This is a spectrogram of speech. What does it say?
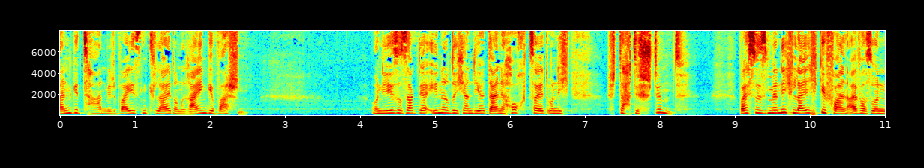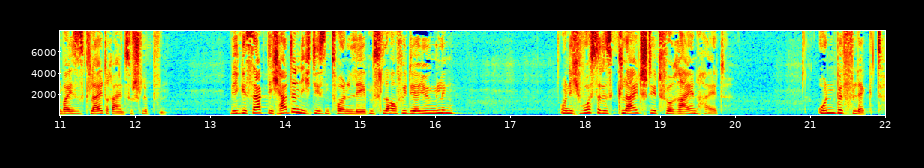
angetan mit weißen Kleidern, reingewaschen. Und Jesus sagt, erinnere dich an die, deine Hochzeit. Und ich dachte, stimmt. Weißt du, es ist mir nicht leicht gefallen, einfach so in ein weißes Kleid reinzuschlüpfen. Wie gesagt, ich hatte nicht diesen tollen Lebenslauf wie der Jüngling. Und ich wusste, das Kleid steht für Reinheit, unbefleckt.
